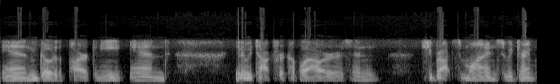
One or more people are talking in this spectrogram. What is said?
and go to the park and eat. And, you know, we talked for a couple hours and she brought some wine, so we drank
